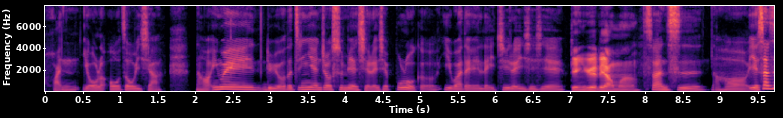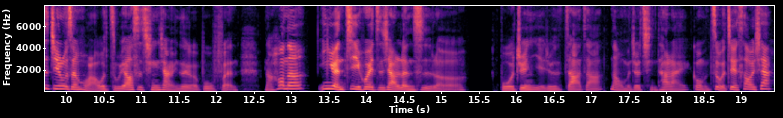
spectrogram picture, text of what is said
环游了欧洲一下。然后因为旅游的经验，就顺便写了一些部落格，意外的也累积了一些些点月亮吗？算是，然后也算是记录生活啦。我主要是倾向于这个部分。然后呢，因缘际会之下认识了博君，也就是渣渣。那我们就请他来跟我们自我介绍一下。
